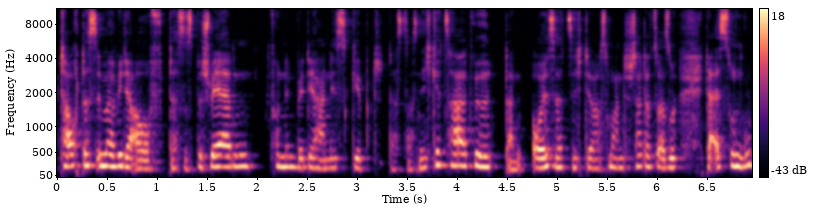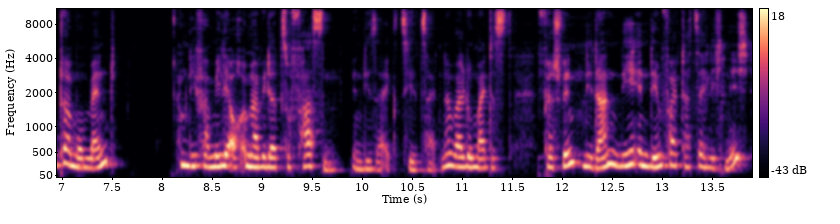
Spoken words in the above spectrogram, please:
taucht das immer wieder auf, dass es Beschwerden von den Bedehanis gibt, dass das nicht gezahlt wird. Dann äußert sich der osmanische Staat dazu. Also da ist so ein guter Moment, um die Familie auch immer wieder zu fassen in dieser Exilzeit, ne? Weil du meintest, verschwinden die dann? Nee, in dem Fall tatsächlich nicht.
